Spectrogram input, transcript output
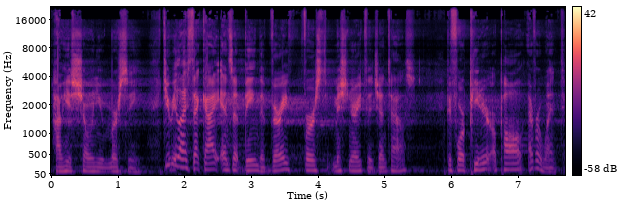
how he has shown you mercy. Do you realize that guy ends up being the very first missionary to the Gentiles before Peter or Paul ever went?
